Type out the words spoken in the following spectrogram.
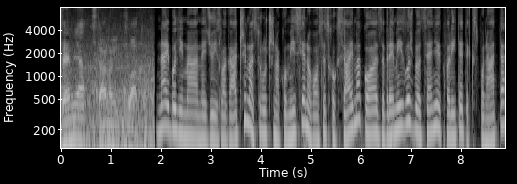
zemlja, stanovi i zlato. Najboljima među izlagačima stručna komisija Novosadskog sajma koja za vreme izložbe ocenjuje kvalitet eksponata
